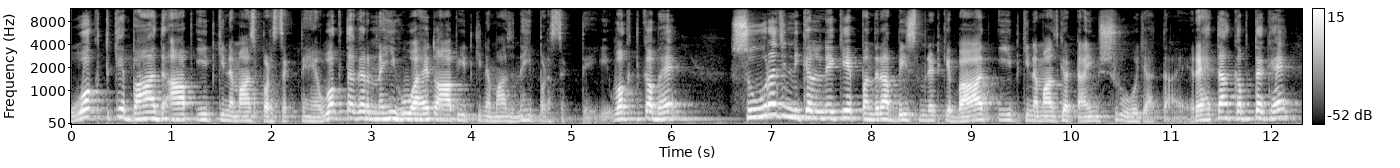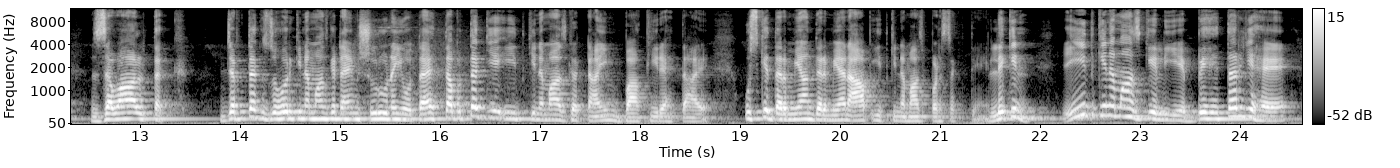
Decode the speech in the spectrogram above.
वक्त के बाद आप ईद की नमाज़ पढ़ सकते हैं। वक्त अगर नहीं हुआ है तो आप ईद की नमाज़ नहीं पढ़ सकते। वक्त कब है? सूरज निकलने के 15-20 मिनट के बाद ईद की नमाज़ का टाइम शुरू हो जाता है। रहता कब तक है? जवाल तक। जब तक जोहर की नमाज़ का टाइम शुरू नहीं होता है, तब तक ये ईद की नमाज़ का टाइम बाकी रहता है। उसके दरमियान दरमियान आप ईद की नमाज़ पढ़ सकते हैं। लेकिन ईद की नमाज़ के लिए बेहतर यह है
